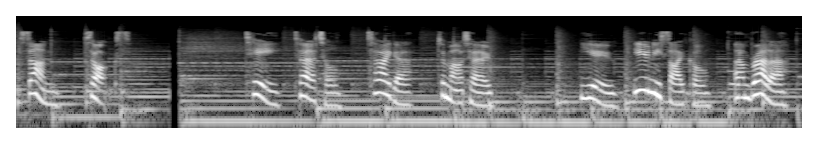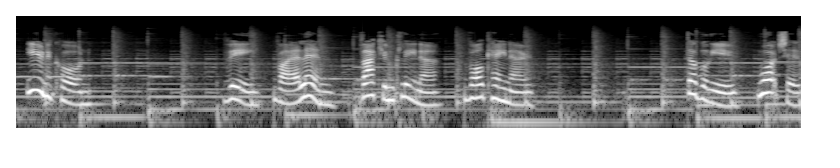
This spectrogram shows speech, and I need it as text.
Sun. Socks. T. Turtle. Tiger. Tomato. U. Unicycle. Umbrella. Unicorn. V. Violin. Vacuum cleaner. Volcano. W. Watches.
